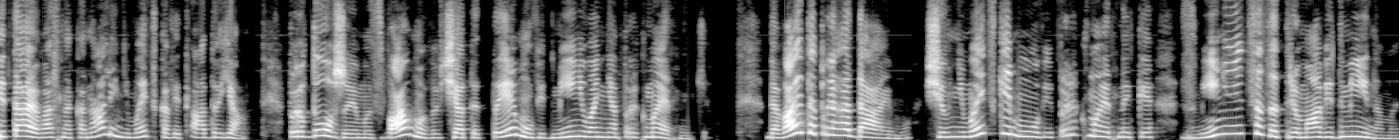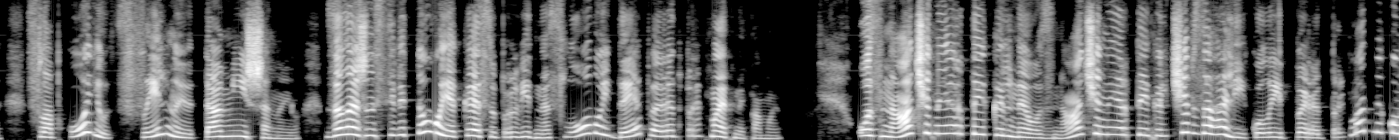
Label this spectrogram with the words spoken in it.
Вітаю вас на каналі Німецька від А до Я. Продовжуємо з вами вивчати тему відмінювання прикметників. Давайте пригадаємо, що в німецькій мові прикметники змінюються за трьома відмінами слабкою, сильною та мішаною, в залежності від того, яке супровідне слово йде перед прикметниками. Означений артикль, неозначений артикль, чи взагалі, коли перед прикметником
